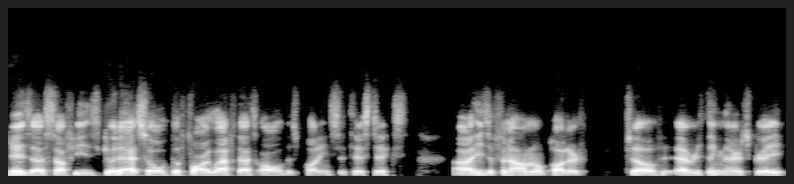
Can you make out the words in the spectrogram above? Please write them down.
yeah. is uh, stuff he's good at. So the far left, that's all of his putting statistics. Uh, he's a phenomenal putter. So everything there is great.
